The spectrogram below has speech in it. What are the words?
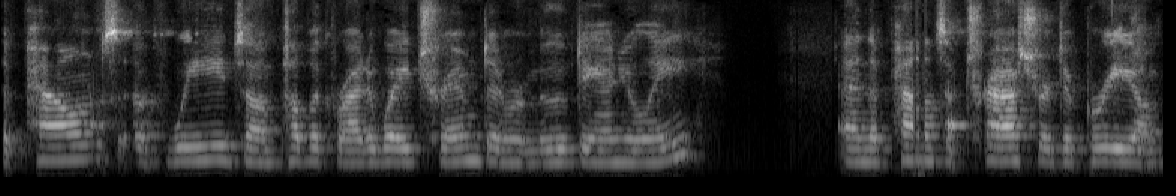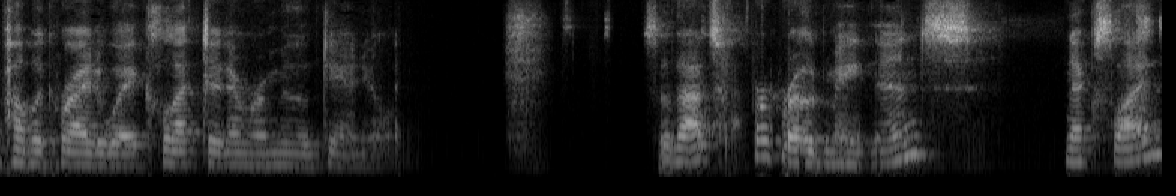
The pounds of weeds on public right-of-way trimmed and removed annually. And the pounds of trash or debris on public right-of-way collected and removed annually. So that's for road maintenance. Next slide.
